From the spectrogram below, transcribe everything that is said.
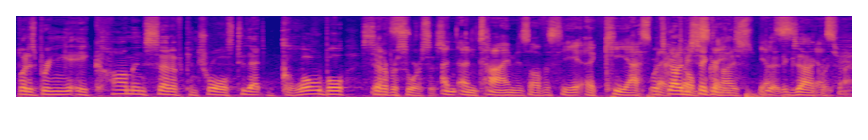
but is bringing a common set of controls to that global set of resources. And, and time is obviously a key aspect. Well, it's got to be synchronized. Yes, exactly. That's right.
